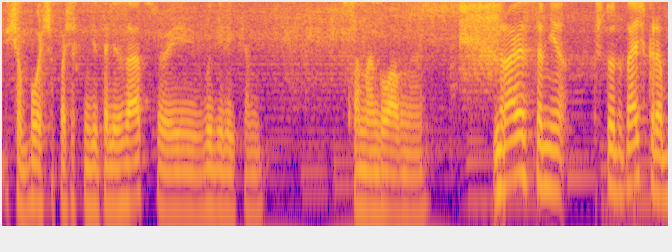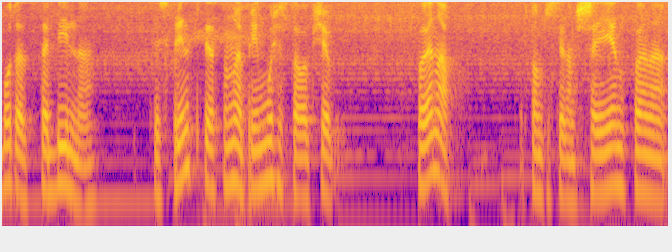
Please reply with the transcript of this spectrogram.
еще больше подчеркнуть детализацию и выделить прям самое главное. Нравится мне, что эта тачка работает стабильно. То есть, в принципе, основное преимущество вообще пенов, в том числе там Cheyenne пена,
